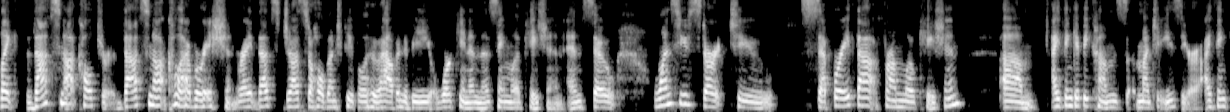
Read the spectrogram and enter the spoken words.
like that's not culture. That's not collaboration right? That's just a whole bunch of people who happen to be working in the same location. And so once you start to separate that from location um, I think it becomes much easier. I think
